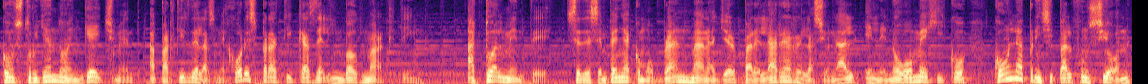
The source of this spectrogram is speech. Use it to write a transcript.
construyendo engagement a partir de las mejores prácticas del inbound marketing. Actualmente se desempeña como Brand Manager para el área relacional en Lenovo México con la principal función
